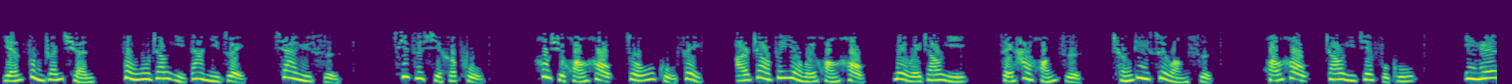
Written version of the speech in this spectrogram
言凤专权，凤诬章以大逆罪，下狱死。妻子喜和普，后许皇后作诬古废，而赵飞燕为皇后，妹为昭仪，贼害皇子，成帝遂亡死。皇后、昭仪皆伏孤。亦曰：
